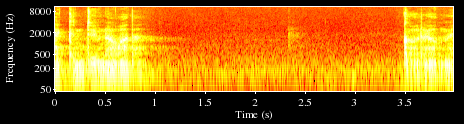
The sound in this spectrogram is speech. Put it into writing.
I can do no other. God help me.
